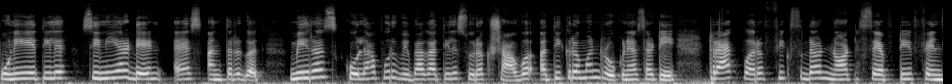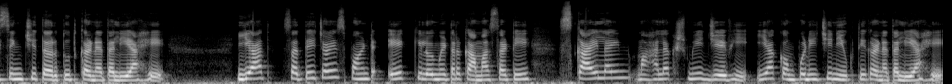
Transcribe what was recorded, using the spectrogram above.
पुणे येथील सिनियर डेन एस अंतर्गत मिरज कोल्हापूर विभागातील सुरक्षा व अतिक्रमण रोखण्यासाठी ट्रॅकवर फिक्स्ड नॉट सेफ्टी फेन्सिंगची तरतूद करण्यात आली आहे. यात सत्तेचाळीस पॉईंट एक किलोमीटर कामासाठी स्कायलाईन महालक्ष्मी जेव्ही या कंपनीची नियुक्ती करण्यात आली आहे.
